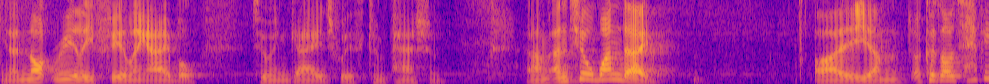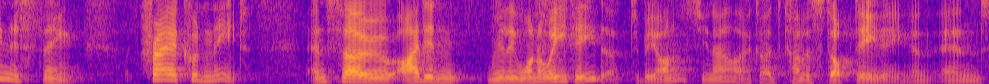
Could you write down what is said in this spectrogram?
You know, not really feeling able to engage with compassion. Um, until one day, I, because um, I was having this thing Freya couldn't eat. And so I didn't really want to eat either, to be honest. You know, like I'd kind of stopped eating. And, and,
